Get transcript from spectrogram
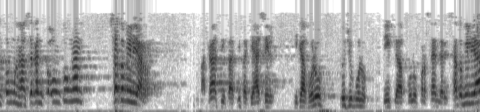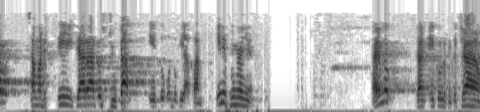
antum menghasilkan keuntungan satu miliar. Maka dibagi bagi hasil 30, 70. 30 persen dari satu miliar sama 300 juta itu untuk pihak bank. Ini bunganya. Ayo tuh? Dan itu lebih kejam.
